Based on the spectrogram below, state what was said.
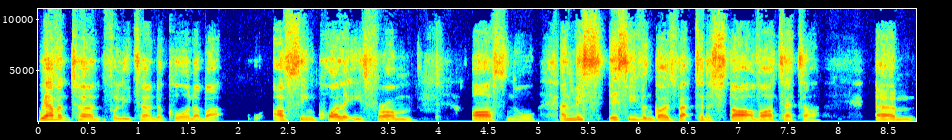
We haven't turned fully turned a corner, but I've seen qualities from Arsenal, and this this even goes back to the start of Arteta. Um,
